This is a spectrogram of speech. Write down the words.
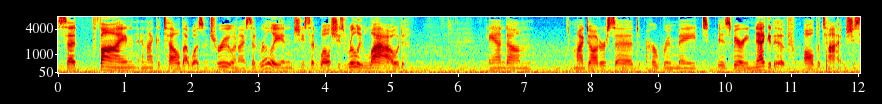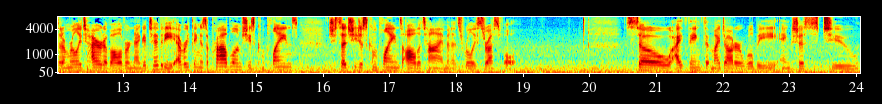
said fine and i could tell that wasn't true and i said really and she said well she's really loud and um, my daughter said her roommate is very negative all the time. She said, I'm really tired of all of her negativity. Everything is a problem. She complains. She said she just complains all the time and it's really stressful. So I think that my daughter will be anxious to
